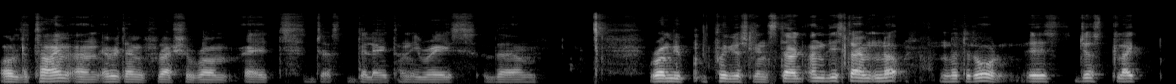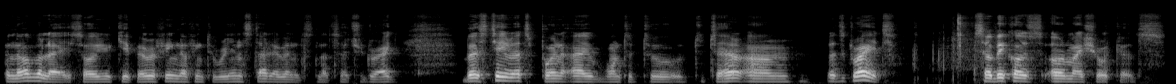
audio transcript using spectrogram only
all the time and every time I flash a ROM it just delete and erase the ROM you previously installed and this time no, not at all. It's just like an overlay so you keep everything nothing to reinstall even it's not such a drag. But still that's the point I wanted to, to tell um, that's great. So because all my shortcuts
